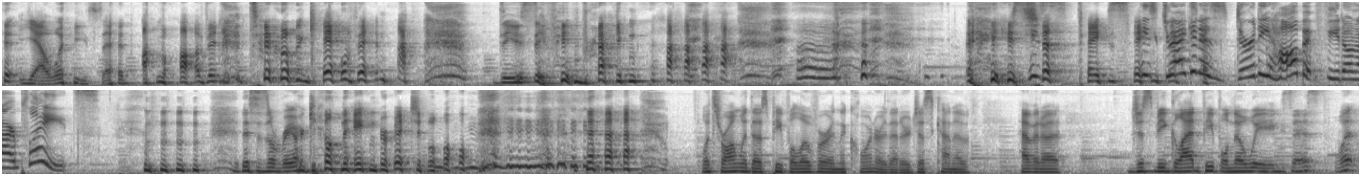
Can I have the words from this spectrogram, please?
yeah, what he said. I'm a hobbit to Gilvin. Do you see me bragging? he's, just pacing. He's dragging his dirty hobbit feet on our plates. this is a rare guild name ritual. What's wrong with those people over in the corner that are just kind of having a just be glad people know we exist? What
